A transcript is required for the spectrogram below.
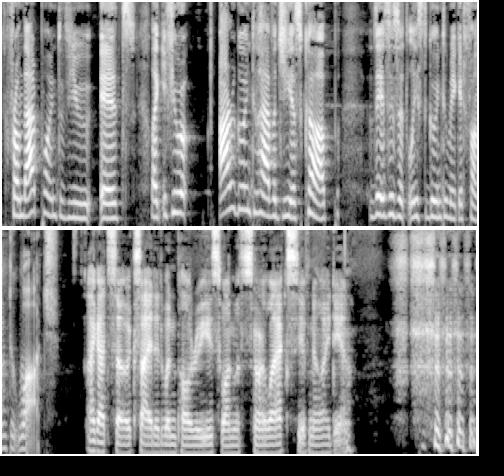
from that point of view, it's like if you are going to have a GS Cup, this is at least going to make it fun to watch. I got so excited when Paul Ruiz won with Snorlax. You have no idea.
